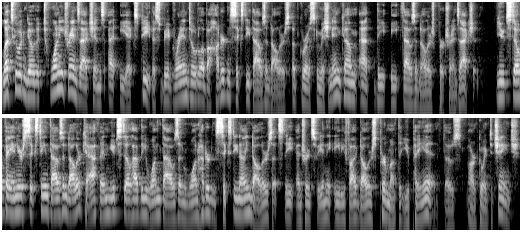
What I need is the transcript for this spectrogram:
let's go ahead and go to 20 transactions at EXP. This would be a grand total of $160,000 of gross commission income at the $8,000 per transaction you'd still pay in your $16,000 cap and you'd still have the $1,169. That's the entrance fee and the $85 per month that you pay in. Those aren't going to change.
